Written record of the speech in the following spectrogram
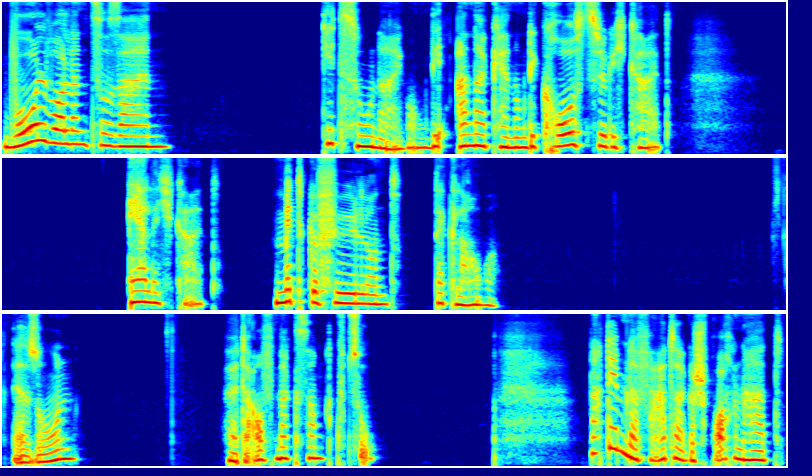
wohlwollend zu sein, die Zuneigung, die Anerkennung, die Großzügigkeit, Ehrlichkeit, Mitgefühl und der Glaube. Der Sohn hörte aufmerksam zu. Nachdem der Vater gesprochen hat,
